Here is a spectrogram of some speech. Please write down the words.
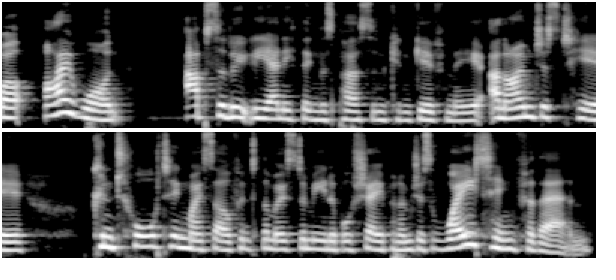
well, I want absolutely anything this person can give me. And I'm just here contorting myself into the most amenable shape. And I'm just waiting for them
